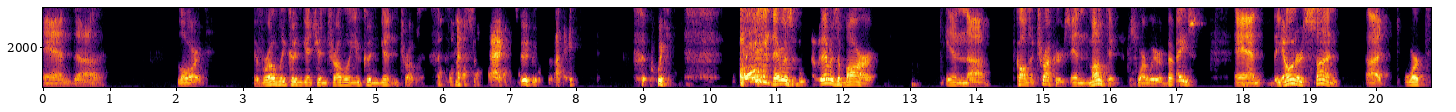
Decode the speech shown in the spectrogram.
And uh, Lord, if Robley couldn't get you in trouble, you couldn't get in trouble. That's a fact too, right? We, there was there was a bar in uh, called the Truckers in Moncton, is where we were based, and the owner's son uh, worked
